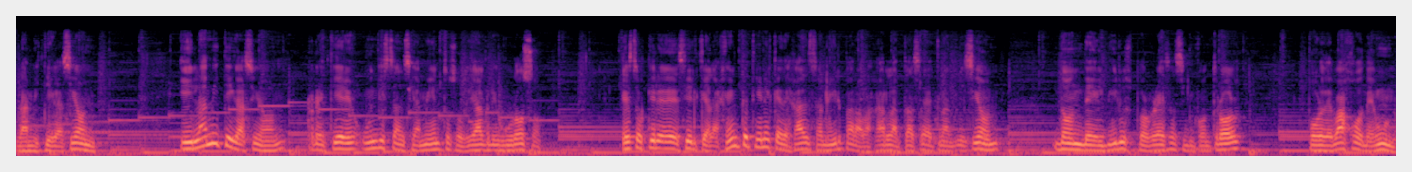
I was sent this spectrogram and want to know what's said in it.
la mitigación. Y la mitigación requiere un distanciamiento social riguroso. Esto quiere decir que la gente tiene que dejar de salir para bajar la tasa de transmisión, donde el virus progresa sin control por debajo de 1,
